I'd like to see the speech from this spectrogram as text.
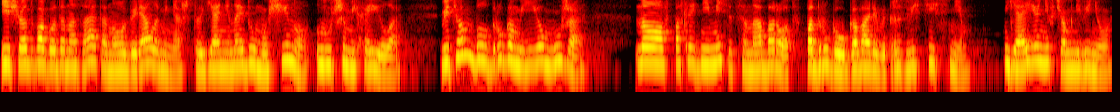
Еще два года назад она уверяла меня, что я не найду мужчину лучше Михаила, ведь он был другом ее мужа. Но в последние месяцы, наоборот, подруга уговаривает развестись с ним. Я ее ни в чем не виню.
